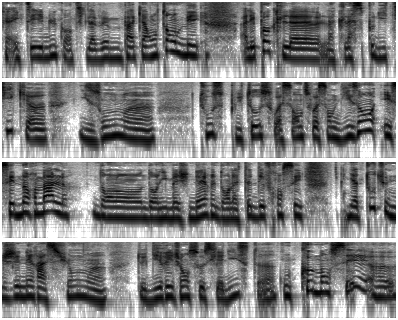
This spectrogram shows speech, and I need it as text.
qui a été élu quand il avait même pas 40 ans. Mais à l'époque, la, la, classe politique, ils ont tous plutôt 60, 70 ans, et c'est normal dans, l'imaginaire et dans la tête des Français. Il y a toute une génération euh, de dirigeants socialistes euh, qui ont commencé euh,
